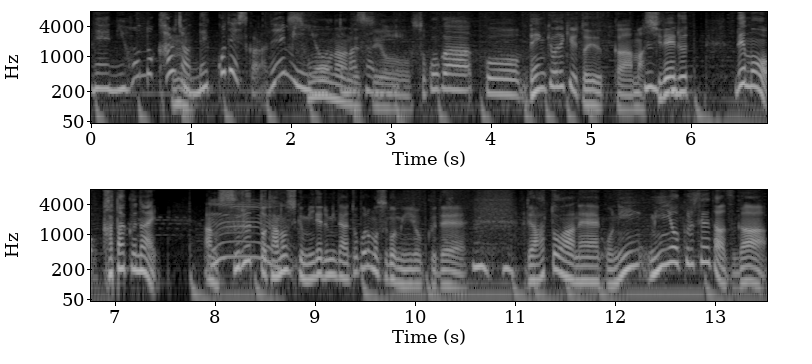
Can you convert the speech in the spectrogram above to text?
ね日本のカルチャーの根っこですからね、民謡そうなんですよ。そこがこう勉強できるというか、まあ、うんうん。知れる、でも硬くないあうんのスルッと楽しく見れるみたいなところもすごい魅力で。であとはねこうに民謡クルセイダーズが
